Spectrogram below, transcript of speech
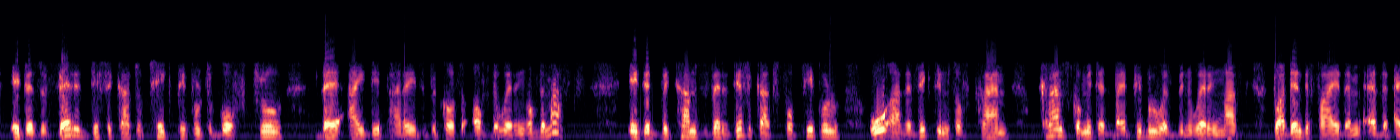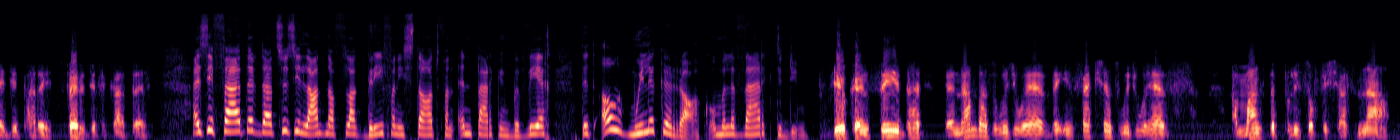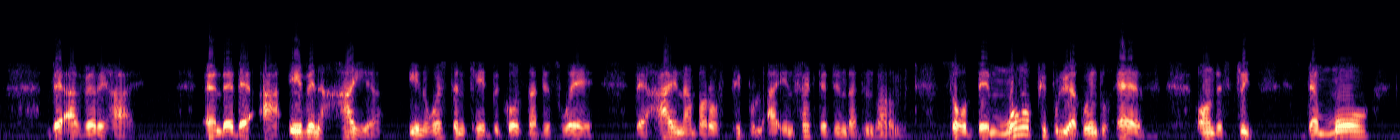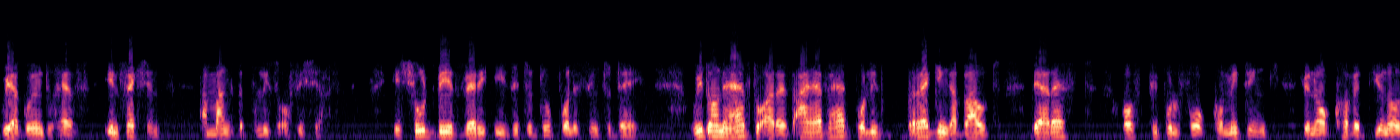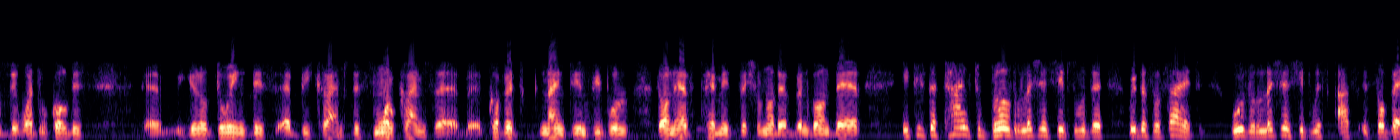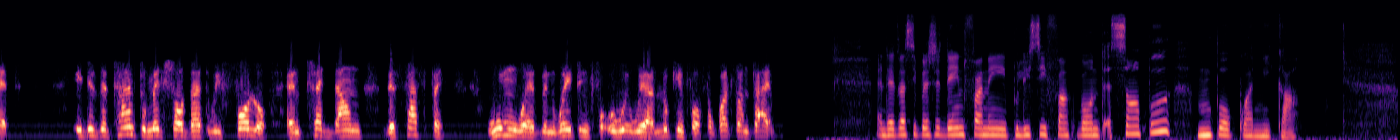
It is very difficult to take people to go through the ID parades because of the wearing of the masks. It becomes very difficult for people who are the victims of crime, crimes committed by people who have been wearing masks, to identify them at the ID parade. Very difficult. There. Hy sê verder dat soos die land na vlak 3 van die staat van inperking beweeg, dit al moeiliker raak om hulle werk te doen. You can see that the numbers which we have, the infections which we have amongst the police officials now, they are very high. And they are even higher in Western Cape because that is where the high number of people are infected in that environment. So the more people you are going to have on the streets, the more we are going to have infections amongst the police officials. It should be very easy to do policing today. We don't have to arrest. I have had police bragging about the arrest of people for committing, you know, COVID, you know, the, what we call this uh, you know, doing these uh, big crimes, these small crimes. Uh, COVID-19 people don't have permits; they should not have been gone there. It is the time to build relationships with the with the society, whose relationship with us is so bad. It is the time to make sure that we follow and track down the suspects whom we have been waiting for, we are looking for for quite some time. En dit was president van die polisievakbond SAPO, Mpokwanika.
